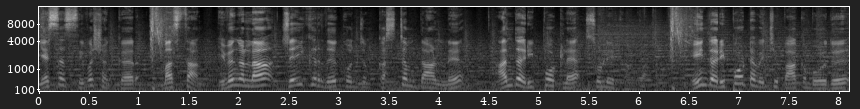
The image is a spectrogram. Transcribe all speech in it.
S. S. Sivasankar Masthan இவங்கெல்லாம் ஜெயிக்கிறது கொஞ்சம் கஷ்டம்தான்னு அந்த ரிப்போர்ட்ல சொல்லியிருக்காங்களாம். இந்த ரிப்போர்ட்டை வச்சு பார்க்கும்போது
